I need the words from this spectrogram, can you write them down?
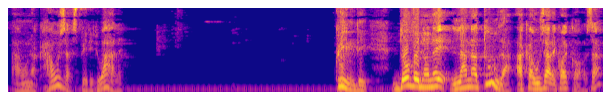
ha una causa spirituale. Quindi, dove non è la natura a causare qualcosa,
